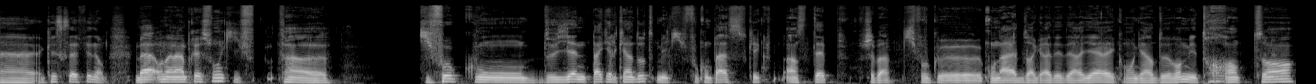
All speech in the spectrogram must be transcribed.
Euh, Qu'est-ce que ça fait non Bah, on a l'impression qu'il, f- enfin, euh, qu'il faut qu'on devienne pas quelqu'un d'autre, mais qu'il faut qu'on passe quelque- un step. Je sais pas. Qu'il faut que qu'on arrête de regarder derrière et qu'on regarde devant. Mais 30 ans.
